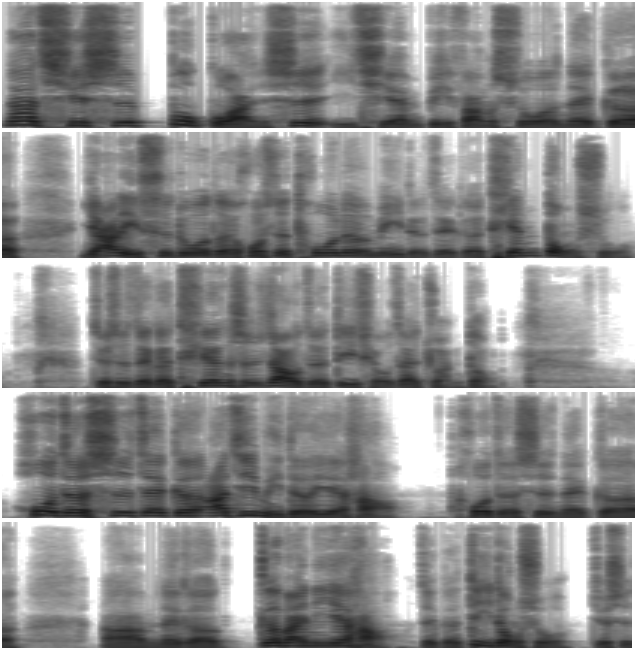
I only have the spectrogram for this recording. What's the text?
那其实不管是以前，比方说那个亚里士多德，或是托勒密的这个天动说，就是这个天是绕着地球在转动，或者是这个阿基米德也好，或者是那个。啊，那个哥白尼也好，这个地动说就是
